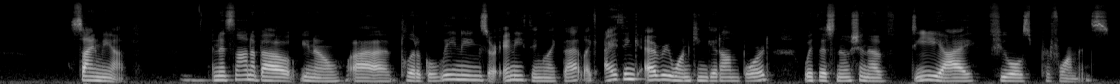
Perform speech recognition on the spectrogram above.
sign me up. Mm-hmm. And it's not about, you know, uh, political leanings or anything like that. Like, I think everyone can get on board with this notion of DEI fuels performance.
